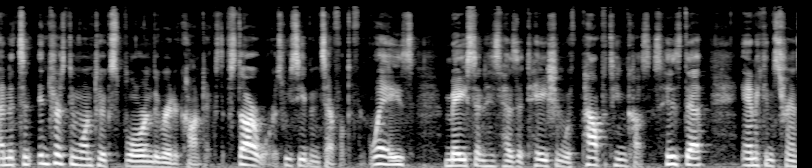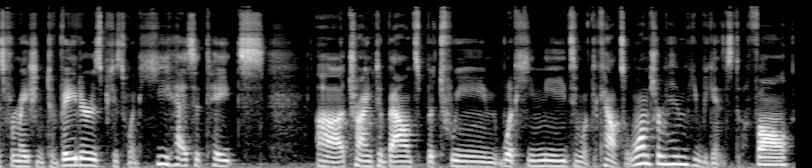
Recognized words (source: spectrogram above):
and it's an interesting one to explore in the greater context of Star Wars. We see it in several different ways. Mason, his hesitation with Palpatine causes his death. Anakin's transformation to Vader's because when he hesitates, uh, trying to balance between what he needs and what the Council wants from him, he begins to fall.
